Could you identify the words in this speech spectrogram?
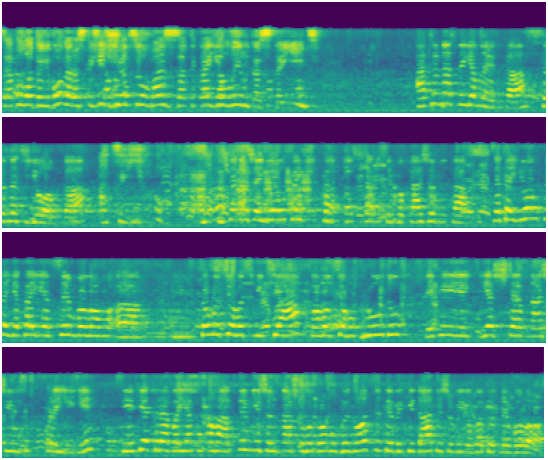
Це було до Львова. Розкажіть, що це у вас за така ялинка стоїть? А це в нас не ялинка, це в нас йолка. А це йо. Це наша йолка, яка зараз я покажемо так. Це та йолка, яка є символом е, того всього сміття, того всього бруду, який є ще в нашій Україні, і яке треба якомога активніше з нашого дому виносити, викидати, щоб його тут не було.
